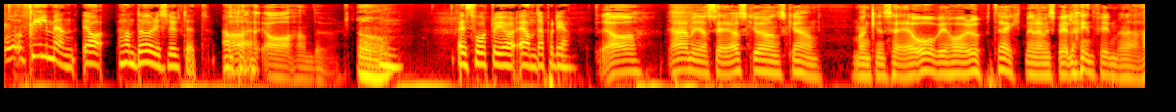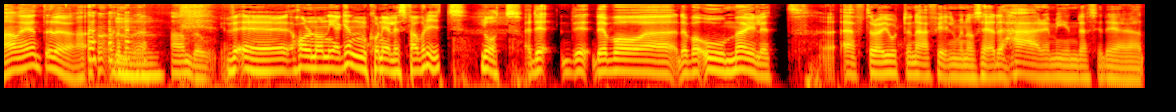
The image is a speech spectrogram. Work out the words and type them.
Och filmen, ja, han dör i slutet, antar Ja, jag. ja, han dör. Det är svårt att göra, ändra på det. Ja, nej, men jag säger, jag skulle önska han man kan säga, åh vi har upptäckt medan vi spelar in filmerna, han är inte död, han, han dog. V- eh, har du någon egen Cornelis-favorit? Låt? Det, det, det, var, eh, det var omöjligt eh, efter att ha gjort den här filmen att säga det här är min deciderat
